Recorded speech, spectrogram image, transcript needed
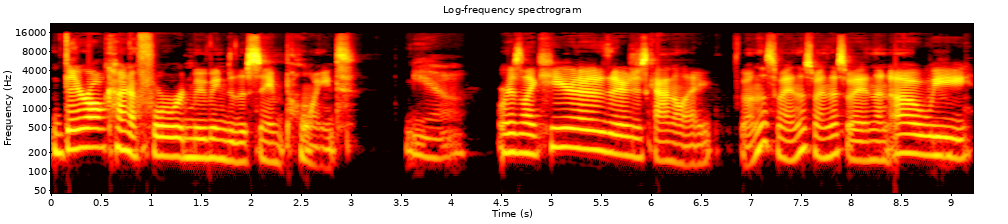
They're all kind of forward moving to the same point. Yeah. Whereas, like here, they're just kind of like going this way and this way and this way, and then oh, we. Mm.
